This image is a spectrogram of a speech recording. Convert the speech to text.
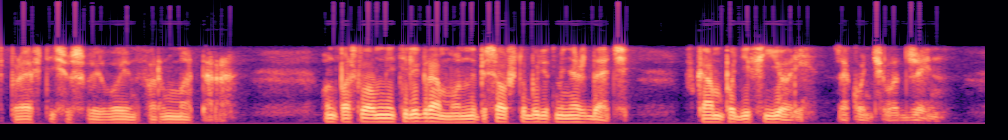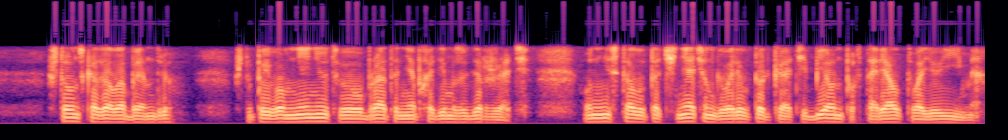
Справьтесь у своего информатора». Он послал мне телеграмму. Он написал, что будет меня ждать. В Кампо-де-Фьори, закончила Джейн. Что он сказал об Эндрю? Что, по его мнению, твоего брата необходимо задержать. Он не стал уточнять, он говорил только о тебе, он повторял твое имя.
